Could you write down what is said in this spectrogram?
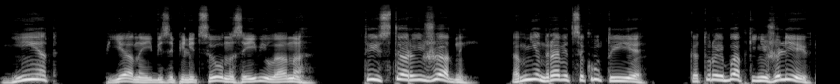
«Нет», — пьяно и безапелляционно заявила она, — «ты старый и жадный, а мне нравятся крутые, которые бабки не жалеют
